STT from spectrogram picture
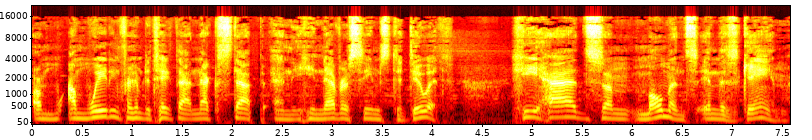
I'm, I'm waiting for him to take that next step, and he never seems to do it. He had some moments in this game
